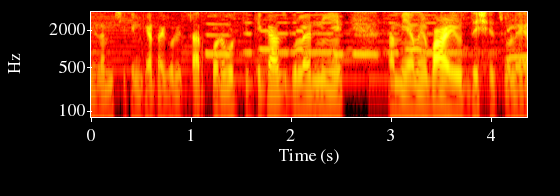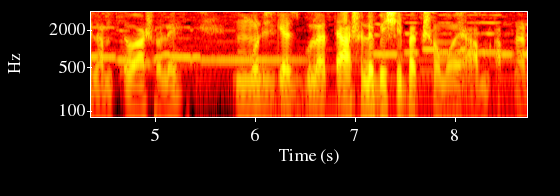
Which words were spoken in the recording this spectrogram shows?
নিলাম চিকেন ক্যাটাগরি তার পরবর্তীতে গাছগুলো নিয়ে আমি আমার বাড়ির উদ্দেশ্যে চলে এলাম। তো আসলে মরিচ গাছগুলাতে আসলে বেশিরভাগ সময় আপনার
